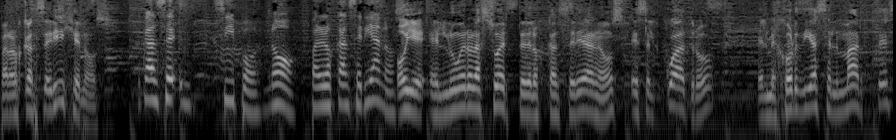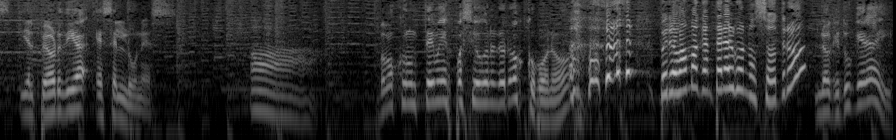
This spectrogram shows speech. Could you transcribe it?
Para los cancerígenos. Cáncer, sí, po, no, para los cancerianos. Oye, el número de la suerte de los cancerianos es el 4, el mejor día es el martes y el peor día es el lunes. Ah. Vamos con un tema y después sigo con el horóscopo, ¿no? Pero vamos a cantar algo nosotros. Lo que tú queráis.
